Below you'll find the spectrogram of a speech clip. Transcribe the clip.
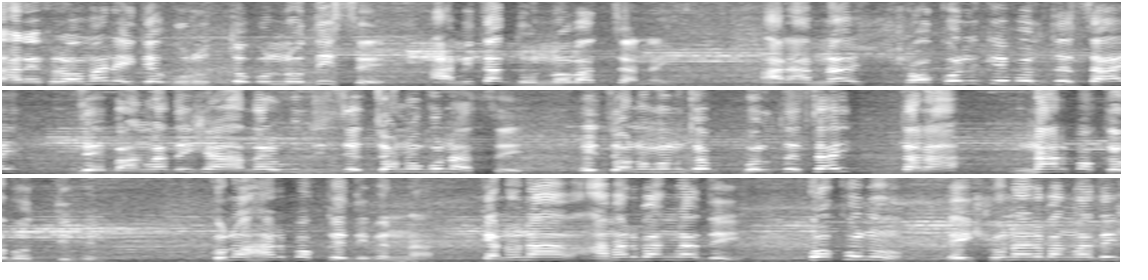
তারেক রহমান এইটা গুরুত্বপূর্ণ দিচ্ছে আমি তার ধন্যবাদ জানাই। আর আমরা সকলকে বলতে চাই যে বাংলাদেশের আধার যে জনগণ আছে, এই জনগণকে বলতে চাই, তারা নার পক্ষে ভোট দিবেন। কোনো হার পক্ষে দিবেন না। কেননা আমার বাংলাদেশ কখনো এই সোনার বাংলাদেশ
